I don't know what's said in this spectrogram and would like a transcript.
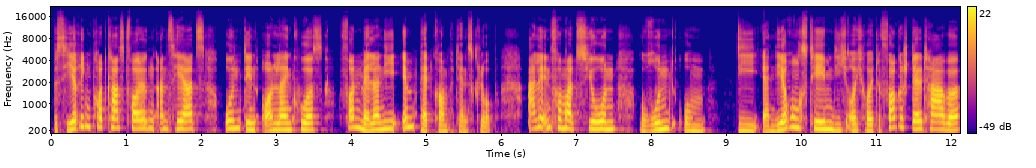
bisherigen Podcast-Folgen ans Herz und den Online-Kurs von Melanie im Pet Kompetenz Club. Alle Informationen rund um die Ernährungsthemen, die ich euch heute vorgestellt habe,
